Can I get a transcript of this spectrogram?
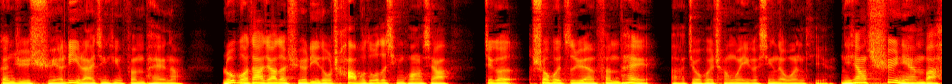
根据学历来进行分配呢？如果大家的学历都差不多的情况下，这个社会资源分配啊就会成为一个新的问题。你像去年吧，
